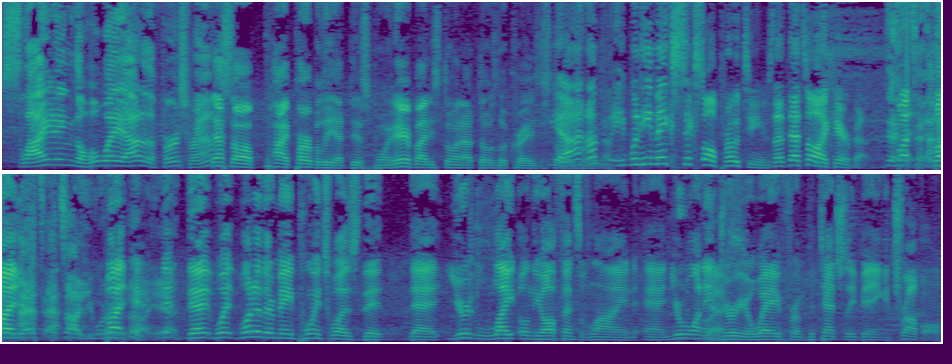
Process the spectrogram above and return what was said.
sliding the whole way out of the first round? That's all hyperbole at this point. Everybody's throwing out those little crazy stories Yeah, right I'm, now. when he makes six all pro teams, that, that's all I care about. That's, but- that's, that's all you worry But about. Yeah. th- that- what, one of their main points was that that you're light on the offensive line and you're one Yes. injury away from potentially being in trouble.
